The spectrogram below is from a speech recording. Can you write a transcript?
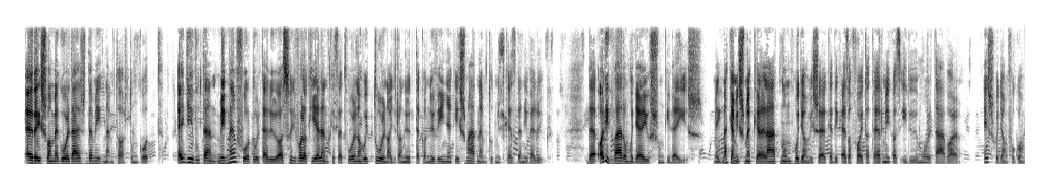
Erre is van megoldás, de még nem tartunk ott. Egy év után még nem fordult elő az, hogy valaki jelentkezett volna, hogy túl nagyra nőttek a növények, és már nem tud mit kezdeni velük de alig várom, hogy eljussunk ide is. Még nekem is meg kell látnom, hogyan viselkedik ez a fajta termék az idő múltával és hogyan fogom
